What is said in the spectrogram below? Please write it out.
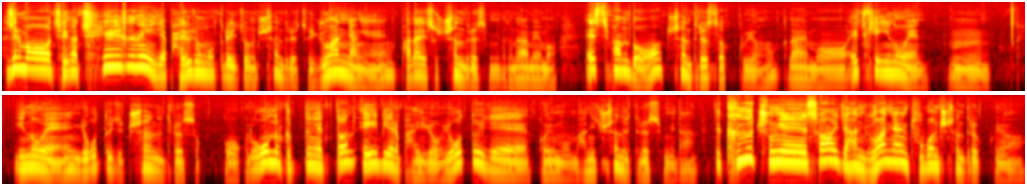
사실 뭐 제가 최근에 이제 바이오 종목들을 좀 추천드렸죠. 유한양행 바다에서 추천드렸습니다. 그 다음에 뭐 에스팜도 추천드렸었고요. 그 다음에 뭐 HK 이노엔, 음, 이노엔 요것도 이제 추천을 드렸었고 그리고 오늘 급등했던 ABL 바이오 요것도 이제 거의 뭐 많이 추천을 드렸습니다. 근데 그 중에서 이제 한 유한양 두 번 추천드렸고요.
